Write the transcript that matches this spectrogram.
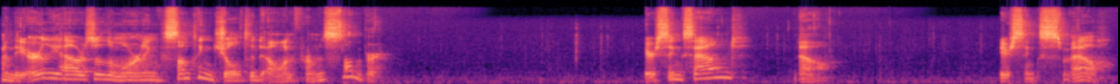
In the early hours of the morning, something jolted Owen from his slumber. Piercing sound? No. Piercing smell.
